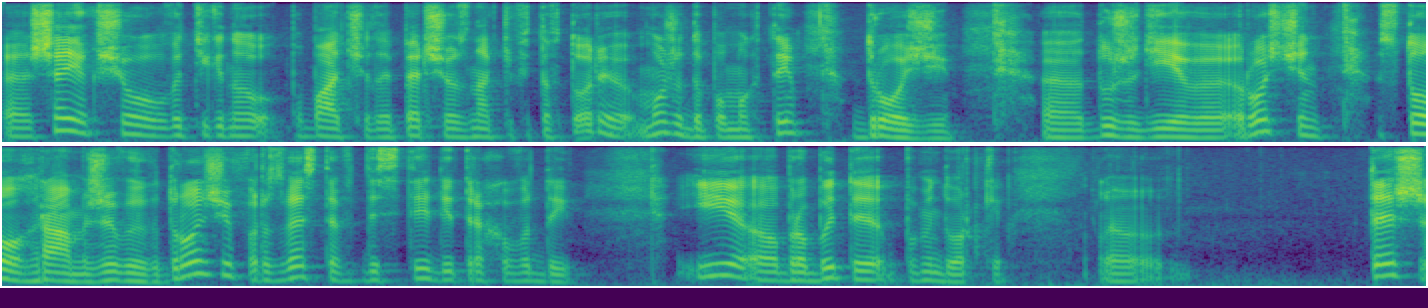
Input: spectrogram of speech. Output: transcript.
Е, Ще, якщо ви тільки побачили перші ознаки фітофторії, може допомогти дрожжі. Е, Дуже дієвий розчин. 100 грам живих дрожжів розвести в 10 літрах води і обробити помідорки. Е, Теж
